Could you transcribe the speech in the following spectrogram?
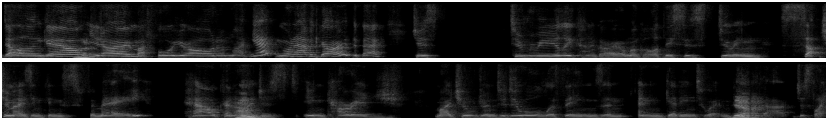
darling girl, you know, my four year old. I'm like, yeah, you want to have a go at the back? Just to really kind of go, oh my God, this is doing such amazing things for me. How can I hmm. just encourage my children to do all the things and and get into it and yeah. that just like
